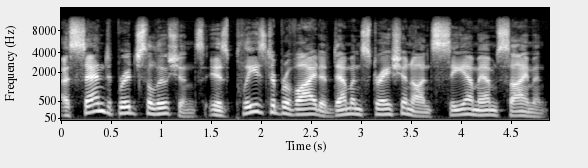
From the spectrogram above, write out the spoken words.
AscendBridge Solutions is pleased to provide a demonstration on CMM Simon.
